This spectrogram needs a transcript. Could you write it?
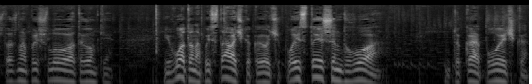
Что же нам пришло от Ромки? И вот она, приставочка, короче, PlayStation 2. Вот такая плоечка.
